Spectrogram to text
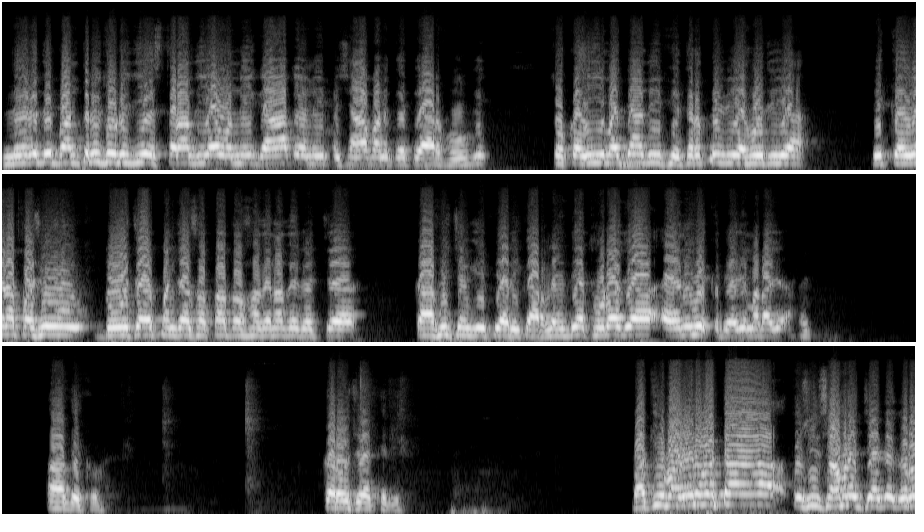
ਲੇਵੇ ਦੀ ਬੰਤਰੀ ਥੋੜੀ ਜੀ ਇਸ ਤਰ੍ਹਾਂ ਦੀ ਆ ਉਨੀ ਗਾਂ ਤੇ ਉਨੀ ਪਛਾਣ ਬਣ ਕੇ ਤਿਆਰ ਹੋਊਗੀ। ਸੋ ਕਈ ਮੱਝਾਂ ਦੀ ਫਿਤਰਤ ਵੀ ਇਹੋ ਜੀ ਆ ਵੀ ਕਈ ਵਾਰ ਪਸ਼ੂ 2 4 5 7 10 ਦਿਨਾਂ ਦੇ ਵਿੱਚ ਕਾਫੀ ਚੰਗੀ ਤਿਆਰੀ ਕਰ ਲੈਂਦੇ ਆ। ਥੋੜਾ ਜਿਹਾ ਐਨੂੰ ਹਿੱਕਦੇ ਆ ਜੀ, ਮਾੜਾ ਜਿਹਾ। ਆ ਦੇਖੋ। ਕਰੋ ਚੈੱਕ ਜੀ। ਬਾਕੀ ਵਜਨ ਵਟਾ ਤੁਸੀਂ ਸਾਹਮਣੇ ਚੈੱਕ ਕਰੋ,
